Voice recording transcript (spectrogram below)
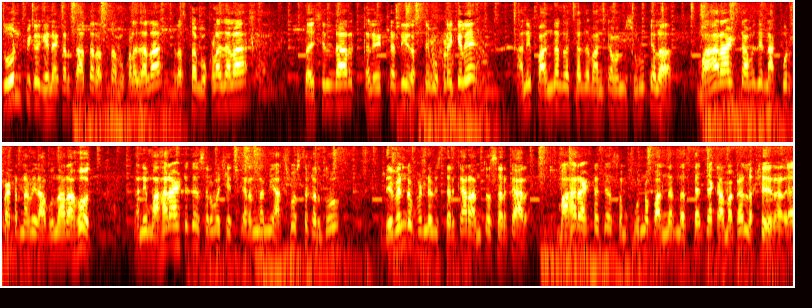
दोन पिकं घेण्याकरता आता रस्ता मोकळा झाला. रस्ता मोकळा झाला. तहसीलदार कलेक्टरनी रस्ते मोकळे केले आणि पांधन रस्त्याचं बांधकाम आम्ही सुरू केलं. महाराष्ट्रामध्ये नागपूर पॅटर्न आम्ही राबवणार आहोत आणि महाराष्ट्राच्या सर्व शेतकऱ्यांना मी आश्वस्त करतो देवेंद्र फडणवीस सरकार आमचं सरकार महाराष्ट्राच्या संपूर्ण पांधन रस्त्याच्या कामाकडे लक्ष देणार आहे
